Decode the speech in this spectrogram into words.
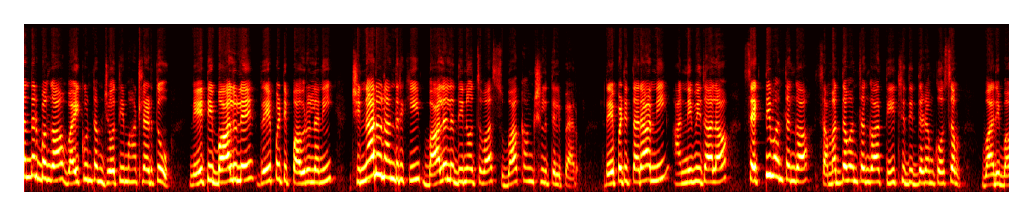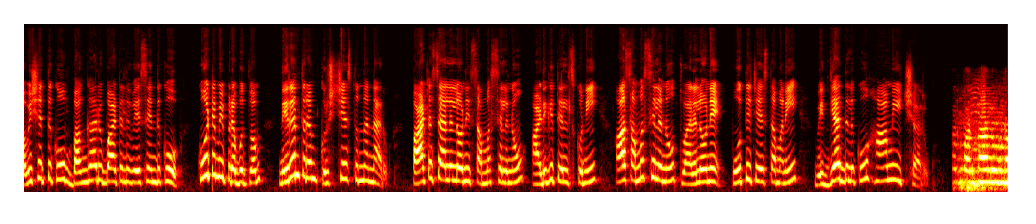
సందర్భంగా వైకుంఠం జ్యోతి మాట్లాడుతూ నేటి బాలులే రేపటి పౌరులని చిన్నారులందరికీ బాలల దినోత్సవ శుభాకాంక్షలు తెలిపారు. రేపటి తరాన్ని అన్ని విధాలా శక్తివంతంగా సమర్థవంతంగా తీర్చిదిద్దడం కోసం వారి భవిష్యత్తుకు బంగారు బాటలు వేసేందుకు కూటమి ప్రభుత్వం నిరంతరం కృషి చేస్తుందన్నారు. పాఠశాలలోని సమస్యలను అడిగి తెలుసుకుని ఆ సమస్యలను త్వరలోనే పూర్తి చేస్తామని విద్యార్థులకు హామీ ఇచ్చారు. పద్నాలుగున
